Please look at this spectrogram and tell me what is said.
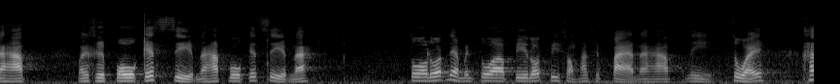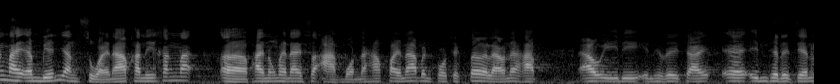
นะครับ มันคือ Progressive นะครับ Progressive นะ ตัวรถเนี่ยเป็นตัวปีรถปี 2018 นะครับ นี่สวยข้างในแอมเบียนอย่างสวยนะครับ คันนี้ข้างหน้าภายในภายในสะอาดหมดนะครับ ไฟหน้าเป็นโปรเจคเตอร์แล้วนะครับ LED Intelligent Intelligent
